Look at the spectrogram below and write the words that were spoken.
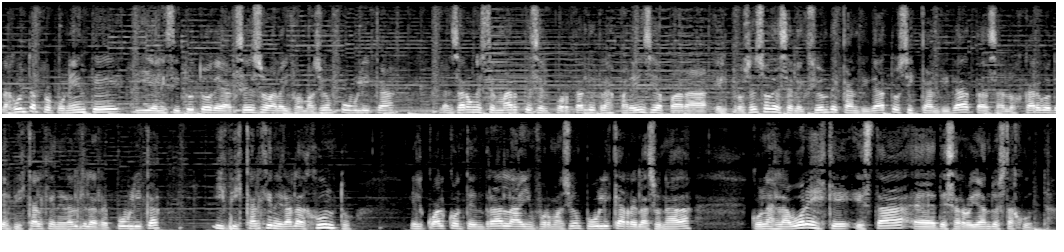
La Junta Proponente y el Instituto de Acceso a la Información Pública lanzaron este martes el portal de transparencia para el proceso de selección de candidatos y candidatas a los cargos de fiscal general de la República y fiscal general adjunto, el cual contendrá la información pública relacionada con las labores que está eh, desarrollando esta Junta.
